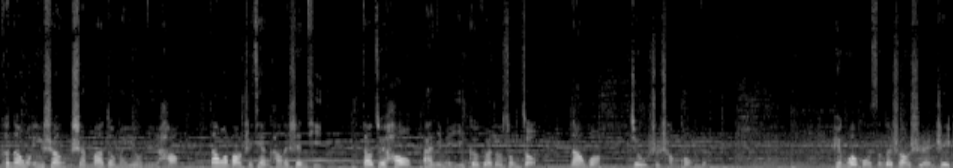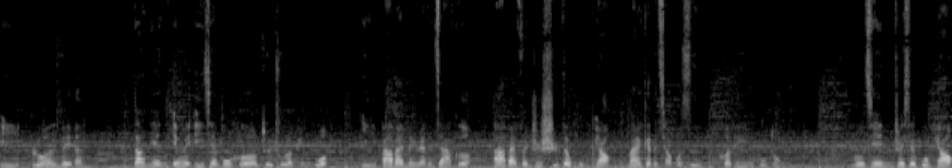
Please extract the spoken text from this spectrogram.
可能我一生什么都没有你好，但我保持健康的身体，到最后把你们一个个都送走，那我就是成功的。苹果公司的创始人之一罗恩·韦恩，当年因为意见不合退出了苹果，以八百美元的价格。把百分之十的股票卖给了乔布斯和另一股东，如今这些股票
